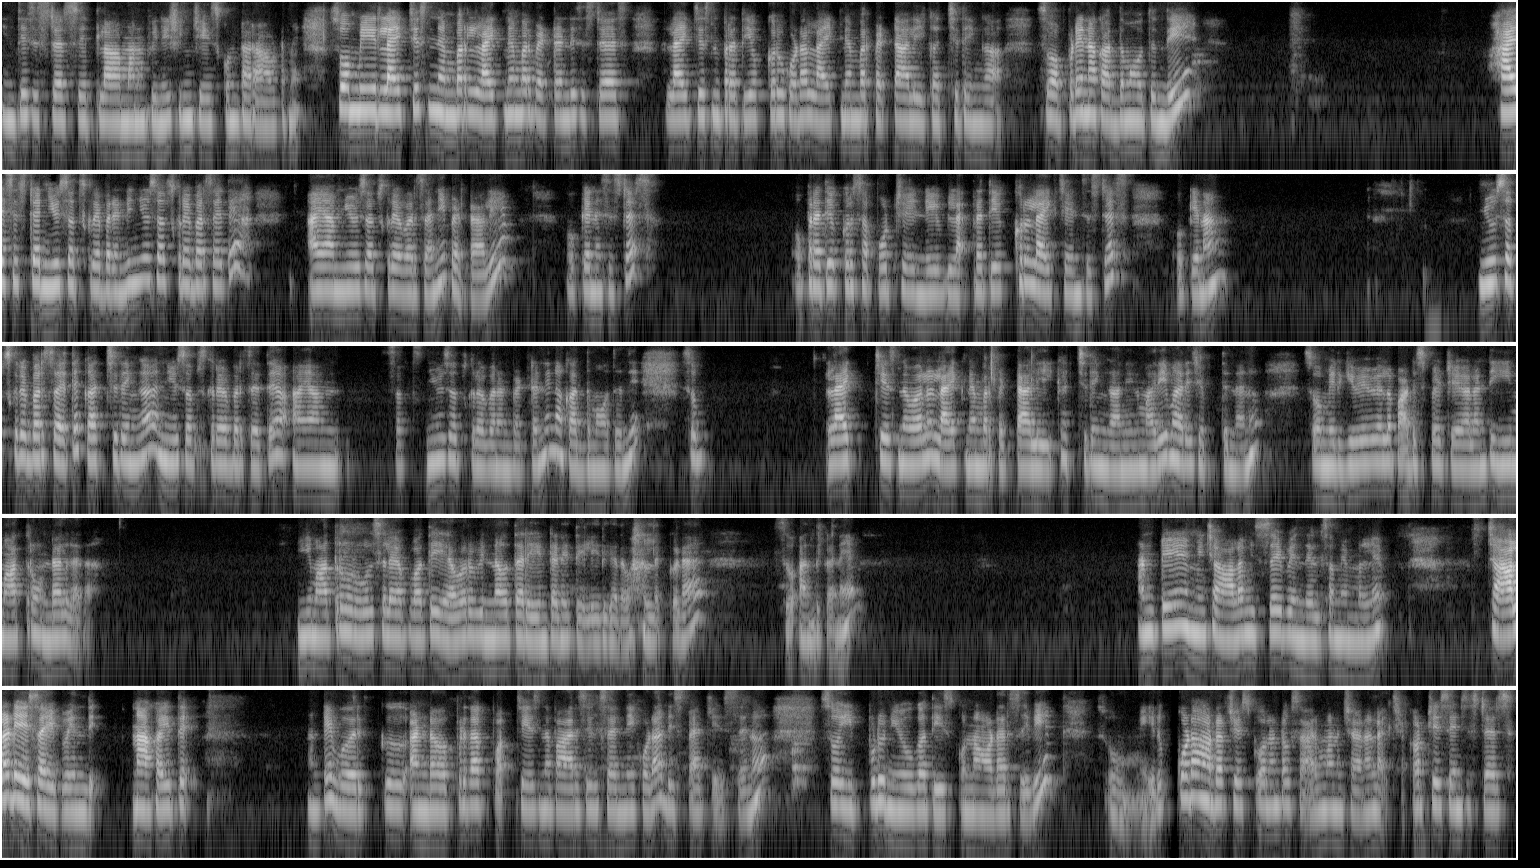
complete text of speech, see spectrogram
ఇంతే సిస్టర్స్ ఇట్లా మనం ఫినిషింగ్ చేసుకుంటా రావటమే. సో, మీరు లైక్ చేసిన నెంబర్ లైక్ నెంబర్ పెట్టండి సిస్టర్స్. లైక్ చేసిన ప్రతి ఒక్కరు కూడా లైక్ నెంబర్ పెట్టాలి ఖచ్చితంగా. సో, అప్పుడే నాకు అర్థమవుతుంది. హాయ్ సిస్టర్ న్యూ సబ్‌స్క్రైబర్ అండి. న్యూ సబ్‌స్క్రైబర్స్ అయితే ఐ యామ్ న్యూ సబ్‌స్క్రైబర్స్ అని పెట్టాలి. ఓకేనా సిస్టర్స్? ప్రతి ఒక్కరు సపోర్ట్ చేయండి. ప్రతి ఒక్కరు లైక్ చేయండి సిస్టర్స్. ఓకేనా? న్యూ సబ్‌స్క్రైబర్స్ అయితే ఖచ్చితంగా న్యూ సబ్‌స్క్రైబర్స్ అయితే I am subs new subscriber అని పెట్టండి. నాకు అర్థమవుతుంది. సో లైక్ చేసిన వాళ్ళు లైక్ నెంబర్ పెట్టాలి ఖచ్చితంగా. నేను మరీ మరీ చెప్తున్నాను. సో మీరు గివ్ అవేలో పార్టిసిపేట్ చేయాలంటే ఈ మాత్రం ఉండాలి కదా ఈ మాత్రం రూల్స్ లేకపోతే ఎవరు విన్ అవుతారు ఏంటని తెలియదు కదా వాళ్ళకి కూడా సో అందుకనే అంటే మేము చాలా మిస్ అయిపోయింది తెలుసా మిమ్మల్ని చాలా డేస్ అయిపోయింది నాకైతే. అంటే వర్క్ అండ్ అప్పటిదాకా చేసిన పార్సిల్స్ అన్నీ కూడా డిస్పాచ్ చేశాను. సో ఇప్పుడు న్యూగా తీసుకున్న ఆర్డర్స్ ఇవి. సో మీరు కూడా ఆర్డర్ చేసుకోవాలంటే ఒకసారి మన ఛానల్ చెక్అవుట్ చేసేయండి సిస్టర్స్.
